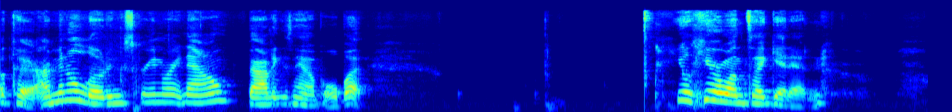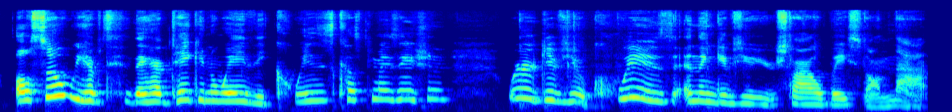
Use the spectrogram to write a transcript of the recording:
Okay, I'm in a loading screen right now. Bad example, but you'll hear once I get in. Also, we have t- they have taken away the quiz customization, where it gives you a quiz and then gives you your style based on that.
